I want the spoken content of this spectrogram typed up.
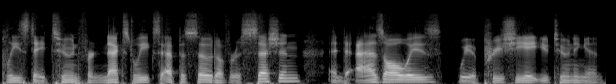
Please stay tuned for next week's episode of Recession. And as always, we appreciate you tuning in.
